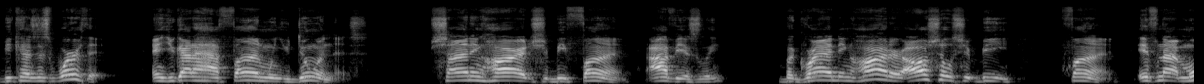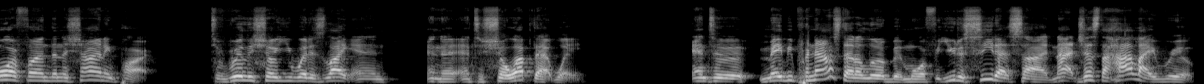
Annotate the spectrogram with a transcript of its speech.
because it's worth it. And you got to have fun when you're doing this. Shining hard should be fun, obviously, but grinding harder also should be fun, if not more fun than the shining part, to really show you what it's like and and, uh, and to show up that way and to maybe pronounce that a little bit more for you to see that side, not just the highlight reel,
